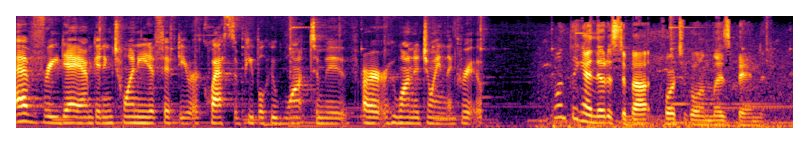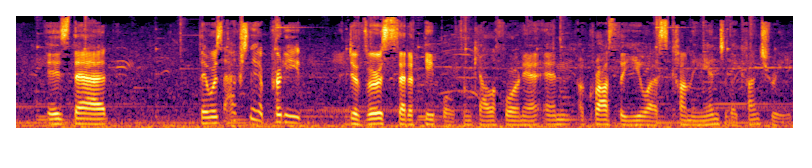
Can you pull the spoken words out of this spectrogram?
every day I'm getting 20 to 50 requests of people who want to move or who want to join the group. One thing I noticed about Portugal and Lisbon is that there was actually a pretty diverse set of people from California and across the US coming into the country.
